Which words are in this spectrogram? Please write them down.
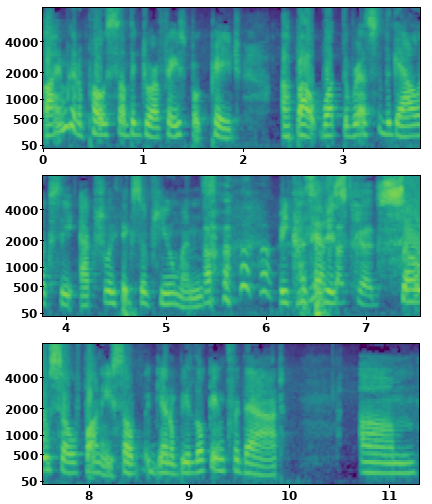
I'm going to post something to our Facebook page about what the rest of the galaxy actually thinks of humans because Yes, it is good. so so funny. So you know, be looking for that. Um,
